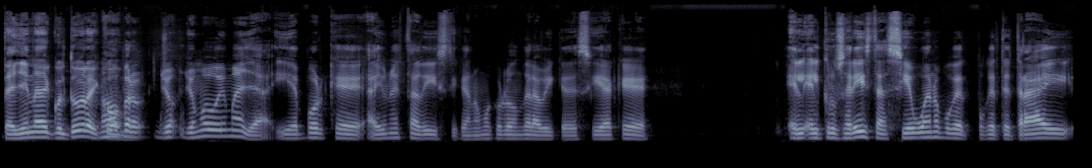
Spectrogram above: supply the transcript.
te llena de cultura y No, come. pero yo, yo me voy más allá y es porque hay una estadística, no me acuerdo dónde la vi, que decía que el, el crucerista sí es bueno porque, porque te trae,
